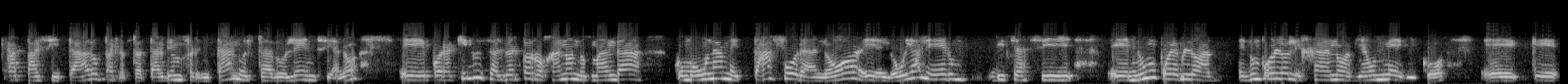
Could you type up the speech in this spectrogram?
capacitado para tratar de enfrentar nuestra dolencia, ¿no? Eh, por aquí Luis Alberto Rojano nos manda como una metáfora, ¿no? Eh, lo voy a leer, dice así, en un pueblo, en un pueblo lejano había un médico eh, que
